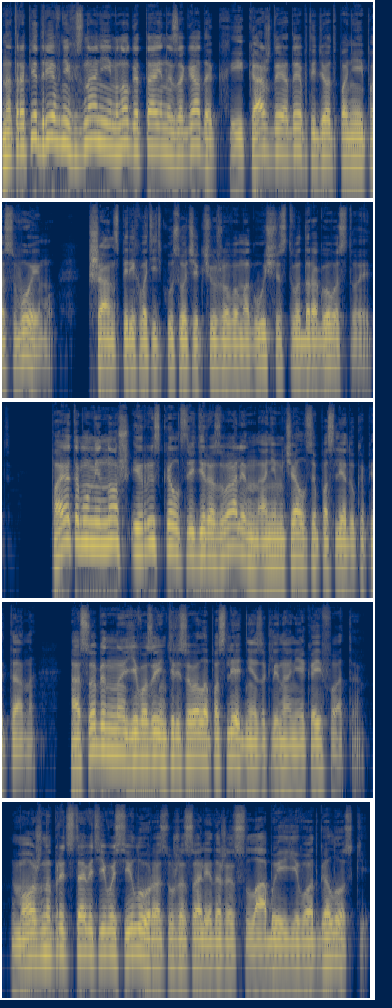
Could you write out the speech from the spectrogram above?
На тропе древних знаний много тайн и загадок, и каждый адепт идет по ней по-своему. Шанс перехватить кусочек чужого могущества дорогого стоит. Поэтому Минош и рыскал среди развалин, а не мчался по следу капитана. Особенно его заинтересовало последнее заклинание Кайфата. Можно представить его силу, раз ужасали даже слабые его отголоски.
